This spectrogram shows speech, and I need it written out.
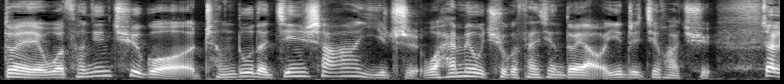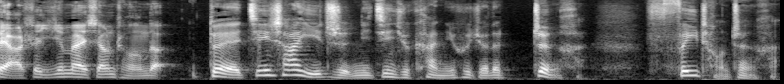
对我曾经去过成都的金沙遗址，我还没有去过三星堆啊，我一直计划去。这俩是一脉相承的。对金沙遗址，你进去看，你会觉得震撼，非常震撼。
